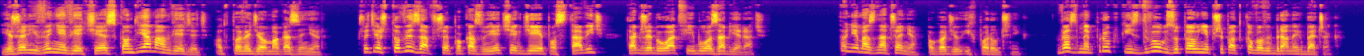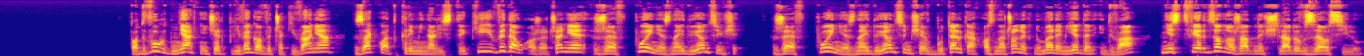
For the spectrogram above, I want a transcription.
Jeżeli wy nie wiecie, skąd ja mam wiedzieć? odpowiedział magazynier. Przecież to wy zawsze pokazujecie, gdzie je postawić, tak żeby łatwiej było zabierać. To nie ma znaczenia, pogodził ich porucznik. Wezmę próbki z dwóch zupełnie przypadkowo wybranych beczek. Po dwóch dniach niecierpliwego wyczekiwania zakład kryminalistyki wydał orzeczenie, że w płynie znajdującym się, że w płynie znajdującym się w butelkach oznaczonych numerem 1 i 2 nie stwierdzono żadnych śladów zeosilu.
